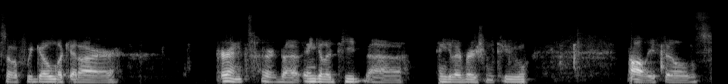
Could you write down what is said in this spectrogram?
so if we go look at our current or the Angular T, uh, Angular version two polyfills.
